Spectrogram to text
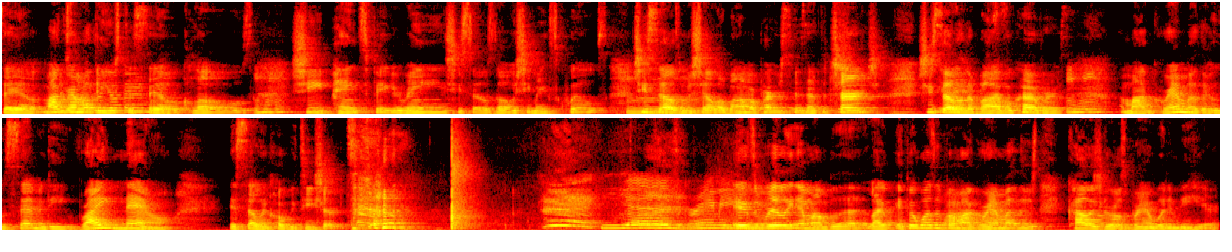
sell. My grandmother used to sell clothes. Mm-hmm. She paints figurines. She sells those. She makes quilts. She mm. sells Michelle Obama purses at the church. She's selling the Bible covers. My grandmother, who's 70 right now, is selling Kobe t-shirts. Yes, Granny. It's really in my blood. Like if it wasn't for my grandmother's, College Girls brand wouldn't be here.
